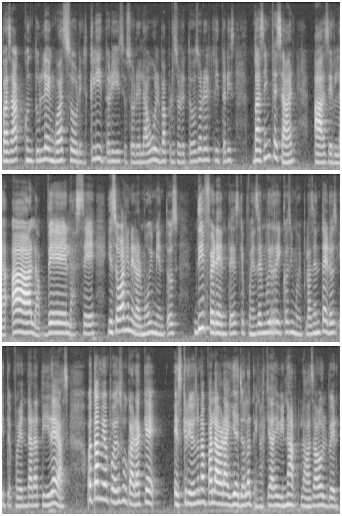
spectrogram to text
vas a con tu lengua sobre el clítoris o sobre la vulva, pero sobre todo sobre el clítoris, vas a empezar a hacer la A, la B, la C, y eso va a generar movimientos diferentes que pueden ser muy ricos y muy placenteros y te pueden dar a ti ideas. O también puedes jugar a que escribes una palabra y ella la tenga que adivinar, la vas a volver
